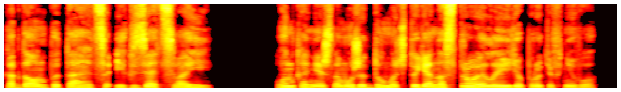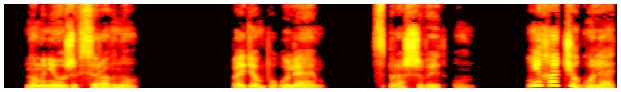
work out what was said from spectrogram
когда он пытается их взять свои. Он, конечно, может думать, что я настроила ее против него, но мне уже все равно. «Пойдем погуляем?» Спрашивает он. Не хочу гулять,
